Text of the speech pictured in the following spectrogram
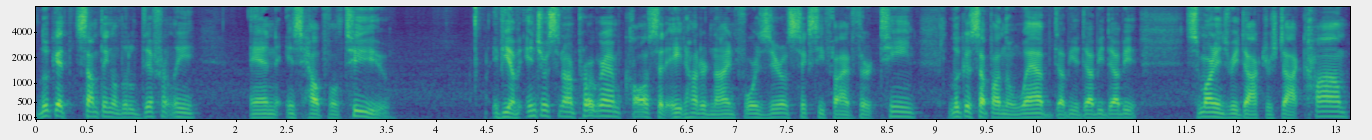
look at something a little differently, and is helpful to you. If you have interest in our program, call us at 800 940 6513. Look us up on the web, www smartinjurydoctors.com.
